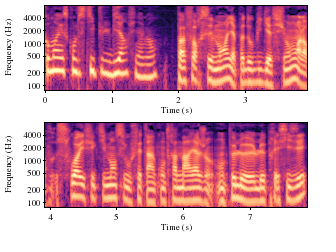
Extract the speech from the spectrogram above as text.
comment est-ce qu'on le stipule bien finalement? Pas forcément, il n'y a pas d'obligation. Alors, soit effectivement, si vous faites un contrat de mariage, on peut le, préciser,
